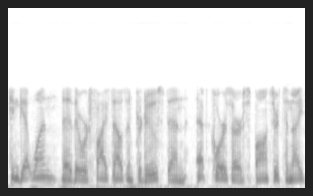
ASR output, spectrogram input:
can get one. Uh, there were five thousand produced, and Epcor is our sponsor tonight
